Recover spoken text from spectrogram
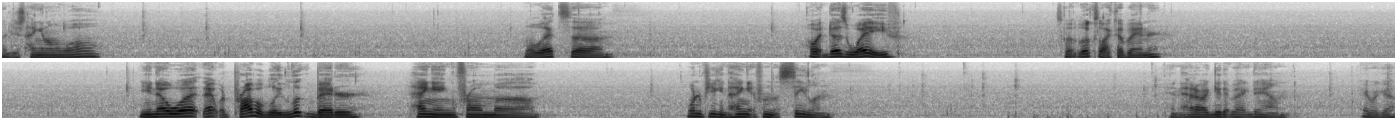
I'm just hang it on the wall. Well, that's, uh... Oh, it does wave. So it looks like a banner. You know what? That would probably look better hanging from, uh, wonder if you can hang it from the ceiling. And how do I get it back down? There we go.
